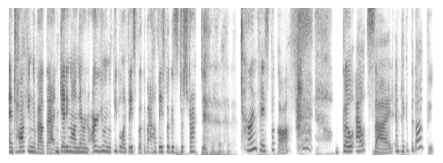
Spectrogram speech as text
and talking about that and getting on there and arguing with people on Facebook about how Facebook is destructive. Turn Facebook off, go outside and pick up the dog poop.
